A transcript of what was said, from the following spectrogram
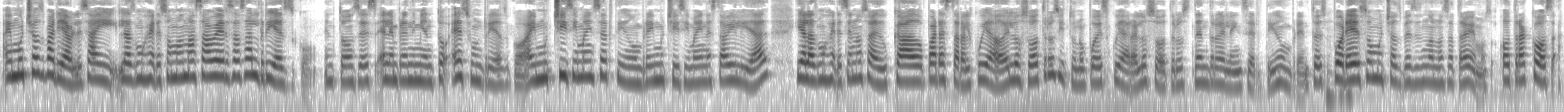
hay muchas variables ahí. Las mujeres somos más aversas al riesgo, entonces el emprendimiento es un riesgo. Hay muchísima incertidumbre y muchísima inestabilidad y a las mujeres se nos ha educado para estar al cuidado de los otros y tú no puedes cuidar a los otros dentro de la incertidumbre. Entonces, por eso muchas veces no nos atrevemos. Otra cosa,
